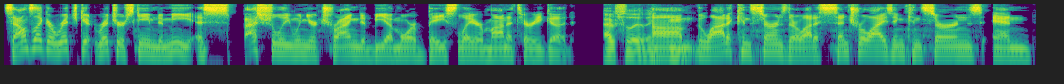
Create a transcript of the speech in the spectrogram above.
Sounds like a rich get richer scheme to me, especially when you're trying to be a more base layer monetary good. Absolutely. Um, mm. A lot of concerns. There are a lot of centralizing concerns, and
